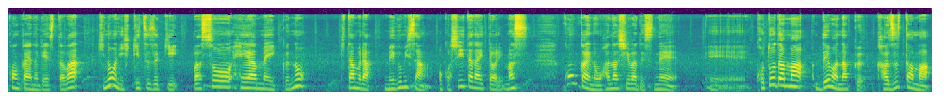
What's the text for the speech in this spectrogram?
今回のゲストは昨日に引き続き和装ヘアメイクの北村めぐみさんお越しいただいております。今回のお話はですね、えー、言霊ではなく数玉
